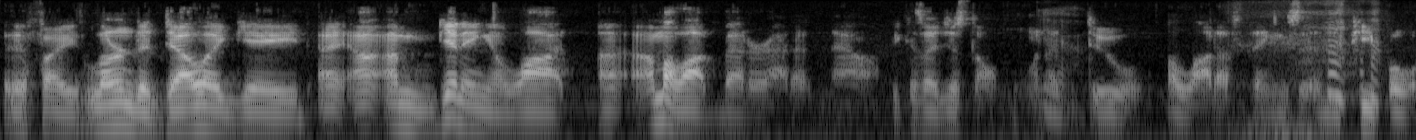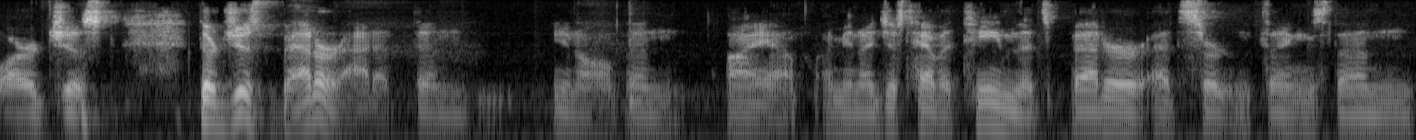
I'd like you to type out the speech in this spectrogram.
if I learn to delegate, I, I'm getting a lot. I'm a lot better at it now because I just don't want to yeah. do a lot of things, and people are just they're just better at it than you know than I am. I mean, I just have a team that's better at certain things than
